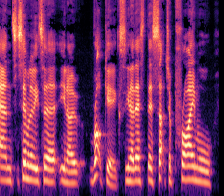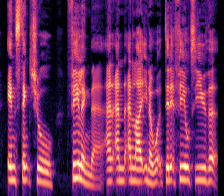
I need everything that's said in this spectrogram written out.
and similarly to you know rock gigs. You know, there's there's such a primal, instinctual feeling there, and and and like you know, what did it feel to you that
